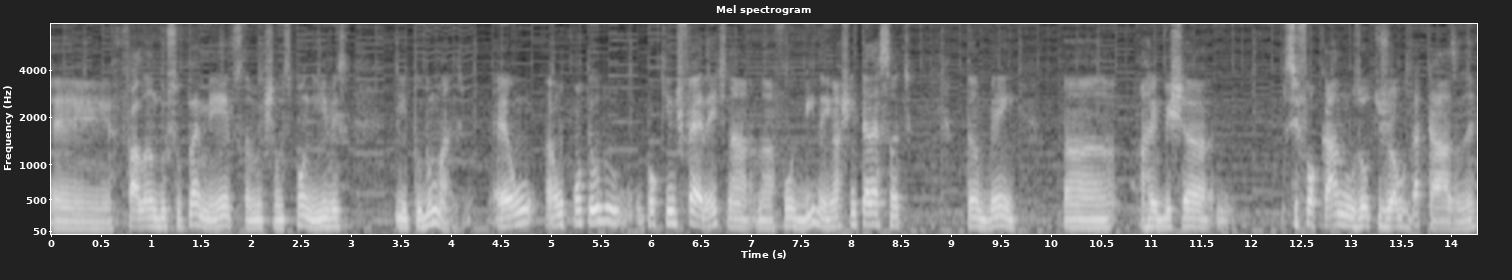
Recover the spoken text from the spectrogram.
é, falando dos suplementos também que estão disponíveis e tudo mais. É um, é um conteúdo um pouquinho diferente na, na Forbidden, eu acho interessante também uh, a revista se focar nos outros jogos da casa, né?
